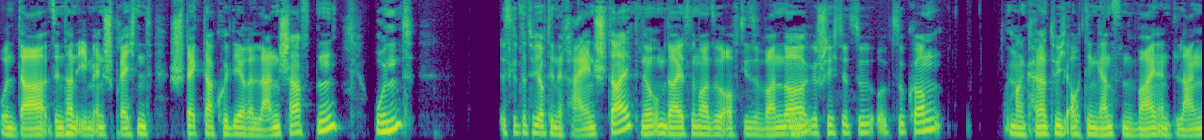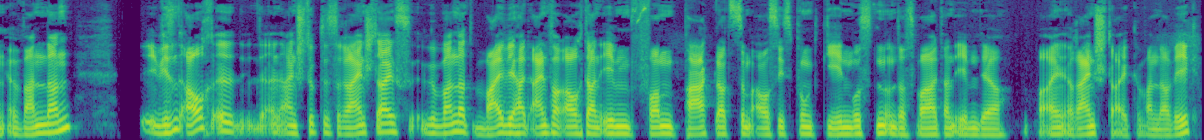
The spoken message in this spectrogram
Und da sind dann eben entsprechend spektakuläre Landschaften. Und es gibt natürlich auch den Rheinsteig, ne, um da jetzt nochmal so auf diese Wandergeschichte zu, zu kommen. Man kann natürlich auch den ganzen Wein entlang äh, wandern. Wir sind auch äh, ein Stück des Rheinsteigs gewandert, weil wir halt einfach auch dann eben vom Parkplatz zum Aussichtspunkt gehen mussten. Und das war halt dann eben der Rheinsteig-Wanderweg.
